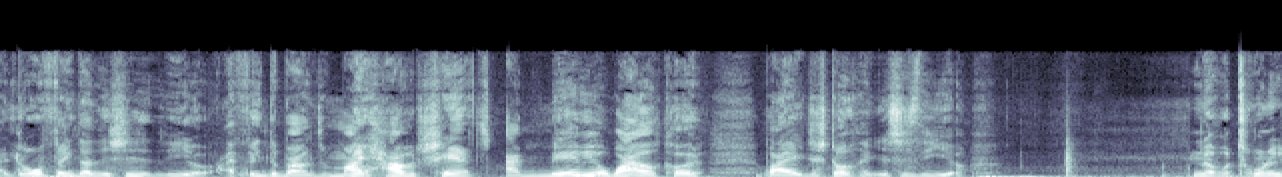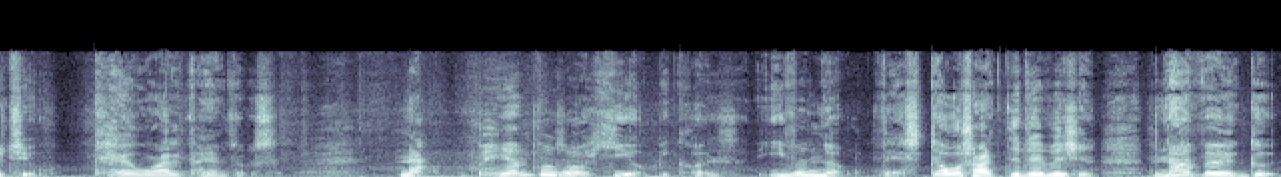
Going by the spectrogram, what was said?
I don't think that this is the year. I think the Browns might have a chance at maybe a wild card, but I just don't think this is the year. Number 22, Carolina Panthers. Now, Panthers are here because even though they're still at the division, they're not very good.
